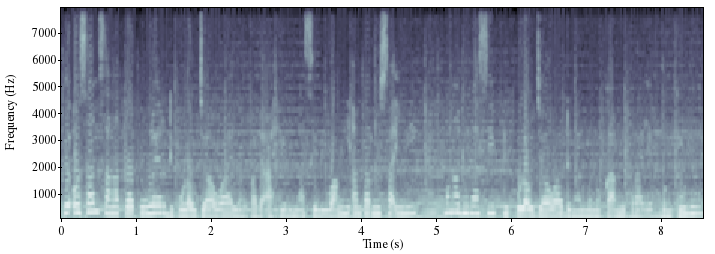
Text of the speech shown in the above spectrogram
PO San sangat populer di Pulau Jawa yang pada akhirnya Siliwangi Antar Nusa ini mengadu nasib di Pulau Jawa dengan menukangi trayek Bengkulu,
